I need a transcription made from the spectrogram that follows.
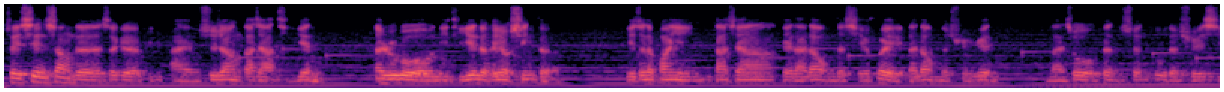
所以线上的这个平台是让大家体验。那如果你体验的很有心得，也真的欢迎大家可以来到我们的协会，来到我们的学院，来做更深度的学习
